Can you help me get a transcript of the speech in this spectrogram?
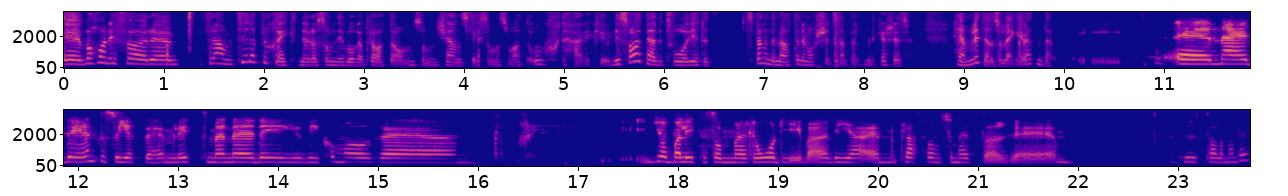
eh, vad har ni för eh, framtida projekt nu då som ni vågar prata om som känns liksom som att oh, det här är kul? Ni sa att ni hade två jättespännande möten i morse till exempel, men det kanske är hemligt än så länge, jag vet inte. Eh, nej, det är inte så jättehemligt, men eh, det är ju, vi kommer eh, jobba lite som rådgivare via en plattform som heter, eh, hur uttalar man det?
